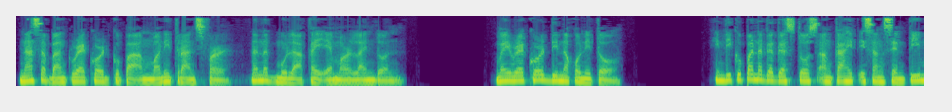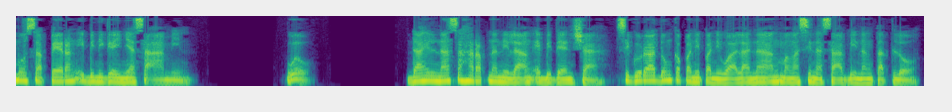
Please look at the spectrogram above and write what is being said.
Nasa bank record ko pa ang money transfer na nagmula kay Emor Lindon. May record din ako nito. Hindi ko pa nagagastos ang kahit isang sentimo sa perang ibinigay niya sa amin. Wow! Dahil nasa harap na nila ang ebidensya, siguradong kapanipaniwala na ang mga sinasabi ng tatlo.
